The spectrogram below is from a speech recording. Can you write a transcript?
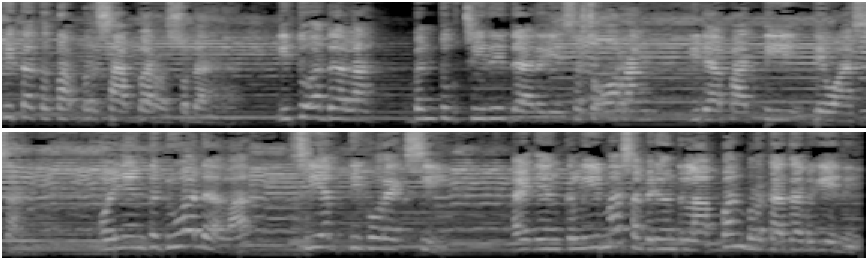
kita tetap bersabar, saudara. Itu adalah bentuk ciri dari seseorang didapati dewasa. Poin yang kedua adalah siap dikoreksi. Ayat yang kelima sampai dengan delapan berkata begini,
